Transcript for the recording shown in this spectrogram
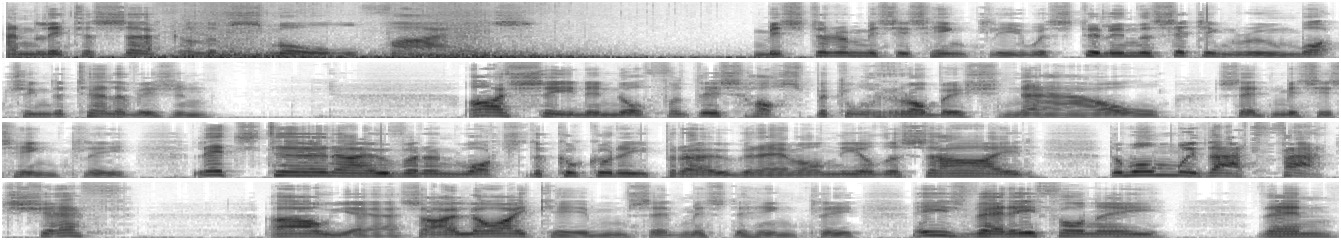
and lit a circle of small fires. Mr. and Mrs. Hinckley were still in the sitting room watching the television. I've seen enough of this hospital rubbish now, said Mrs. Hinckley. Let's turn over and watch the cookery programme on the other side. The one with that fat chef. Oh, yes, I like him, said Mr. Hinckley. He's very funny. Then,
